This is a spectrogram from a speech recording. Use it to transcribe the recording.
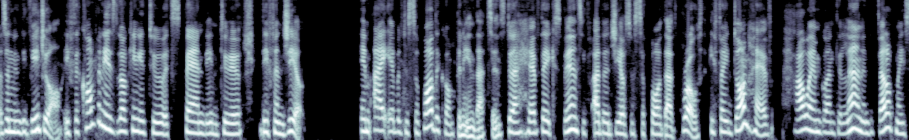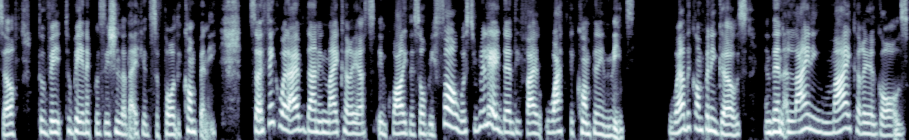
as an individual. If the company is looking to expand into different geos, am I able to support the company in that sense? Do I have the experience with other geos to support that growth? If I don't have, how I'm going to learn and develop myself to be to be in a position that I can support the company. So I think what I've done in my career in quality or before was to really identify what the company needs, where the company goes, and then aligning my career goals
